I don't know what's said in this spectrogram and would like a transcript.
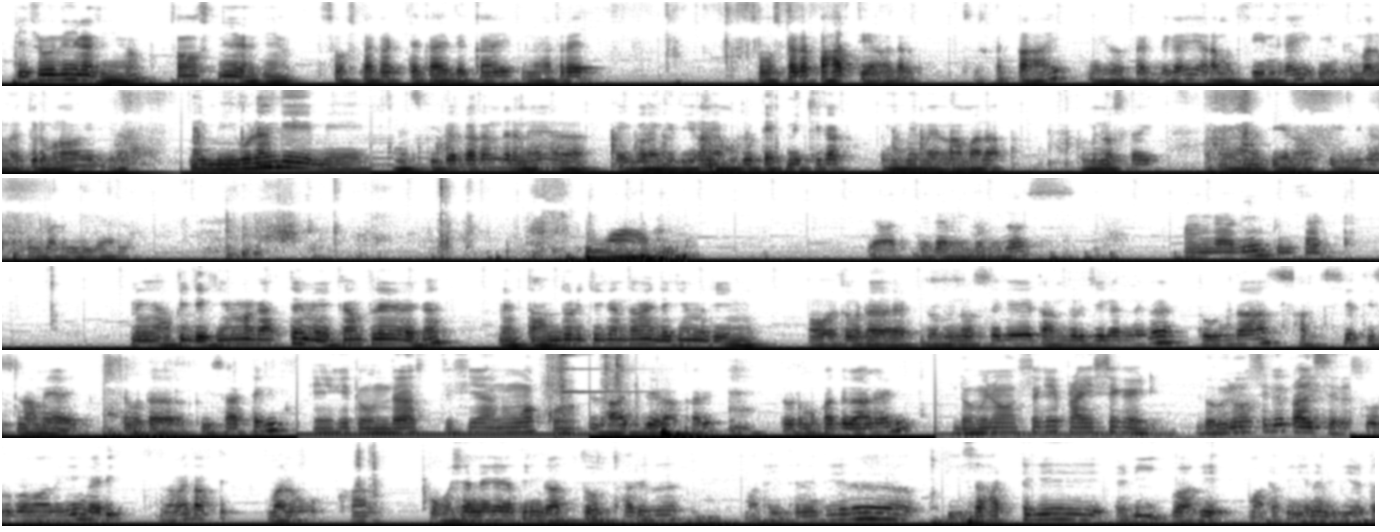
ටිෂු දීලා තියෙනවා. සෝස් දීලා තියෙනවා. සෝස් පැකට් එකයි දෙකයි තුන හතරයි සෝස් පැකට් පහක් තියෙනවා එතන. සෝස් පැකට් පහයි මේ සෝස් පැකට් දෙකයි අර අමුතු සීන් එකයි තියෙනවා. බලමු ඇතුලේ මොනවා වගේද කියලා. මේ මේගොල්ලන්ගේ මේ ස්පීකර් කතන්දර නෑ. අර ඒගොල්ලන්ගේ තියෙන අමුතු ටෙක්නික් එකක් එහෙම මේ ළමලා ඩොමිනෝස් එකයි එහෙම තියෙනවා. අපි බලමු දිගාරලා. වව් යාති දෙක මේ ඩොමිනෝස් මංගාදීන් පීසට් මේ අපි දෙකින්ම ගත්තේ මේ එකම් ෆ්ලේවර් එක මේ තන්දුරි චිකන් තමයි දෙකින්ම තියෙන්නේ ඔව් එතකොට ඩොමිනෝස් එකේ තන්දුරි චිකන් එක 3739යි. එතකොට පීසාට් එකේ ඒකේ 3290ක් වුණා ලාජ් දෙකක් හරි. එතකොට මොකද්ද ගාන වැඩි? ඩොමිනෝස් එකේ ප්‍රයිස් එක වැඩි ඩොමිනෝස් එකේ ප්‍රයිස් එක සූරු ප්‍රමාණයකින් වැඩි. තත්ත්වය. බලමු කාර පෝෂන් එක ඉතින් ගත්තොත් හරිද? මට හිතෙන විදිහට පීසා හට් එකේ වැඩි වගේ මට පේන විදිහට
